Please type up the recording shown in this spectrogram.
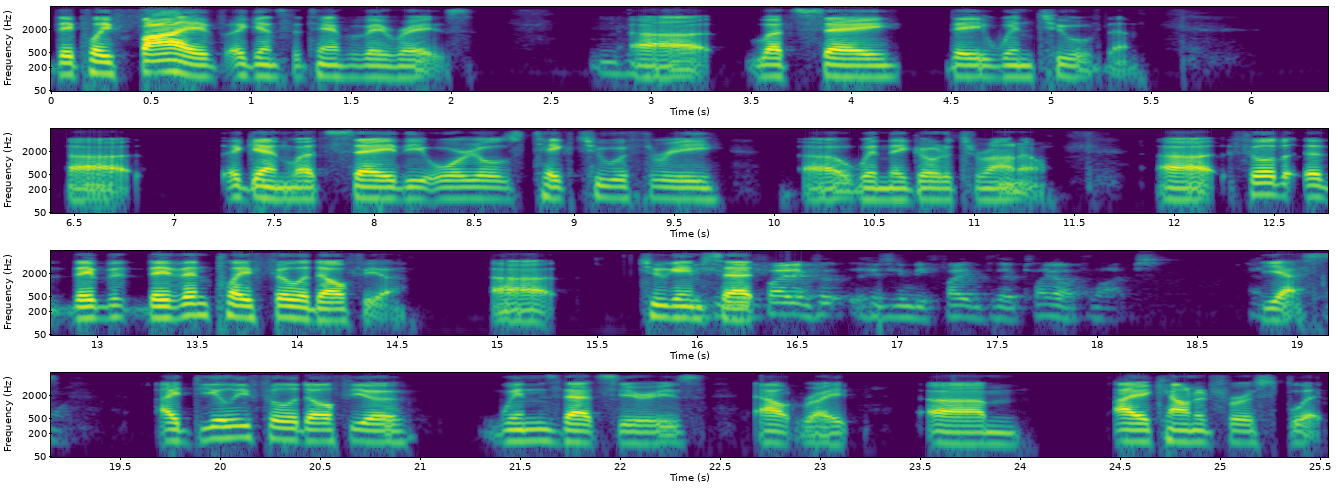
they play five against the Tampa Bay Rays. Mhm. Uh, let's say they win two of them. Uh, again, let's say the Orioles take two or three uh, when they go to Toronto. Uh, Phil, uh, they they then play Philadelphia. Uh, two game set. fighting for, who's going to be fighting for their playoff lives? Yes. Ideally, Philadelphia wins that series outright. Um, I accounted for a split.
